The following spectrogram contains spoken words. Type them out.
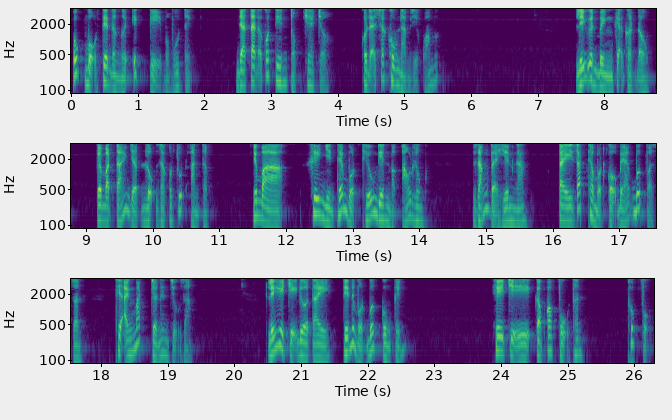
Úc Mộ Tiên là người ích kỷ và vô tình. Nhà ta đã có tiên tộc che chở, Có lẽ sẽ không làm gì quá mức. Lý Uyên Bình khẽ gật đầu, Về mặt tái nhợt lộ ra có chút an tâm. Nhưng mà khi nhìn thấy một thiếu niên mặc áo lông, dáng vẻ hiên ngang Tay dắt theo một cậu bé bước vào sân, Thì ánh mắt trở nên dịu dàng. Lý Hy Trị đưa tay tiến đến một bước cung kính. Hy Trị gặp có phụ thân, Thúc phụ.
